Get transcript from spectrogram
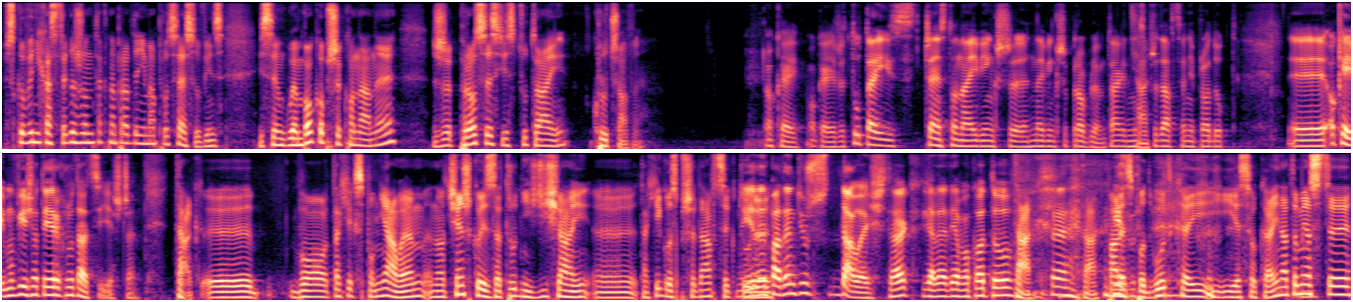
Wszystko wynika z tego, że on tak naprawdę nie ma procesu, więc jestem głęboko przekonany, że proces jest tutaj kluczowy. Okej, okay, okej, okay, że tutaj jest często największy, największy problem, tak? Nie tak. sprzedawca, nie produkt. Yy, okej, okay, mówiłeś o tej rekrutacji jeszcze. Tak, yy, bo tak jak wspomniałem, no ciężko jest zatrudnić dzisiaj yy, takiego sprzedawcę, no który... No jeden patent już dałeś, tak? Galeria Mokotów. Tak, tak, palec pod budkę i, i jest ok. Natomiast y,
